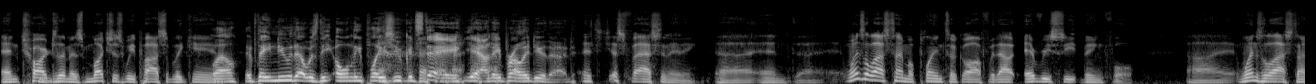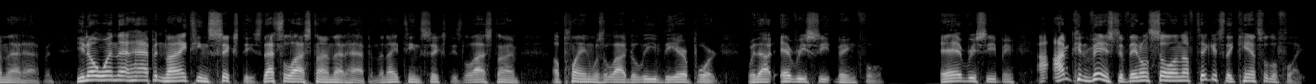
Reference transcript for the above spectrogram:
and charge them as much as we possibly can." Well, if they knew that was the only place you could stay, yeah, they probably do that. It's just fascinating. Uh, and uh, when's the last time a plane took off without every seat being full? Uh, when's the last time that happened? You know when that happened? The 1960s. That's the last time that happened. The 1960s. The last time a plane was allowed to leave the airport without every seat being full. Every seat being. I- I'm convinced if they don't sell enough tickets, they cancel the flight.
